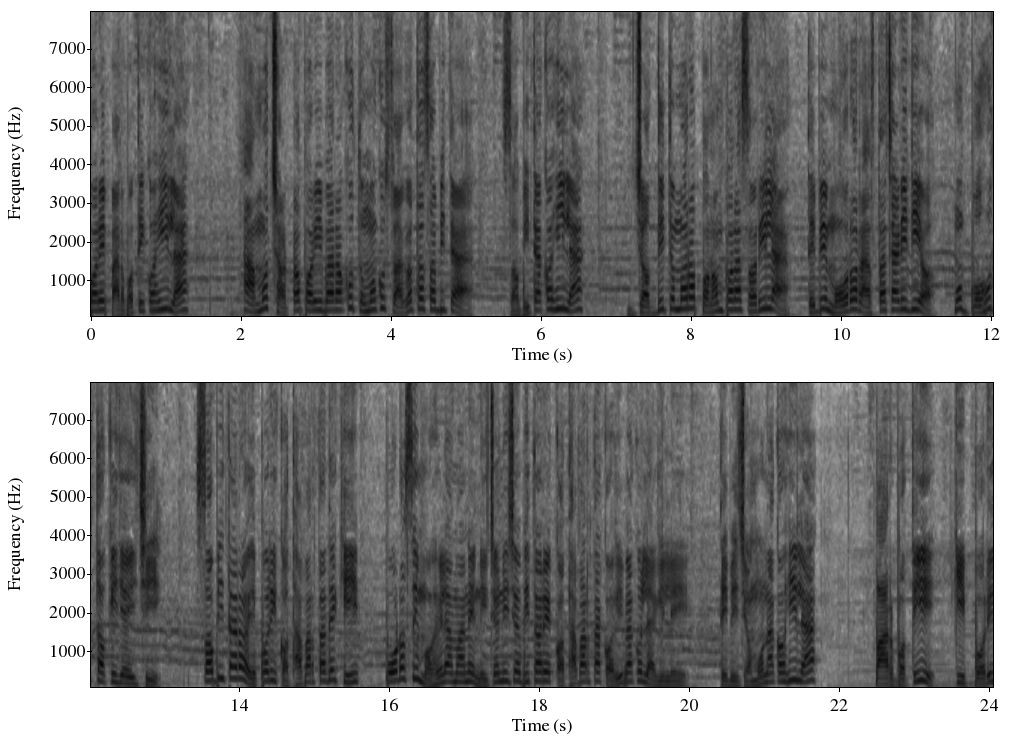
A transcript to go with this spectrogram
ପରେ ପାର୍ବତୀ କହିଲା ଆମ ଛୋଟ ପରିବାରକୁ ତୁମକୁ ସ୍ୱାଗତ ସବିତା। ସବିତା କହିଲା ଯଦି ତୁମର ପରମ୍ପରା ସରିଲା ତେବେ ମୋର ରାସ୍ତା ଛାଡ଼ି ଦିଅ ମୁଁ ବହୁତ ଥକି ଯାଇଛି। ସବିତାର ଏପରି କଥାବାର୍ତ୍ତା ଦେଖି ପଡ଼ୋଶୀ ମହିଳାମାନେ ନିଜ ନିଜ ଭିତରେ କଥାବାର୍ତ୍ତା କରିବାକୁ ଲାଗିଲେ। ତେବେ ଯମୁନା କହିଲା ପାର୍ବତୀ କିପରି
